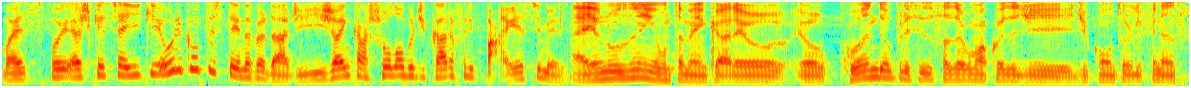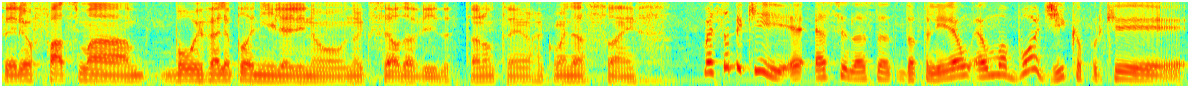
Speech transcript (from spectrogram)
Mas foi, acho que esse aí que é o único que eu testei, na verdade. E já encaixou logo de cara. Eu falei, pá, esse mesmo. É, eu não uso nenhum também, cara. Eu, eu quando eu preciso fazer alguma coisa de, de controle financeiro, eu faço uma boa e velha planilha ali no, no Excel da vida. Então eu não tenho recomendações. Mas sabe que é- esse lance da, da planilha é, um- é uma boa dica, porque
